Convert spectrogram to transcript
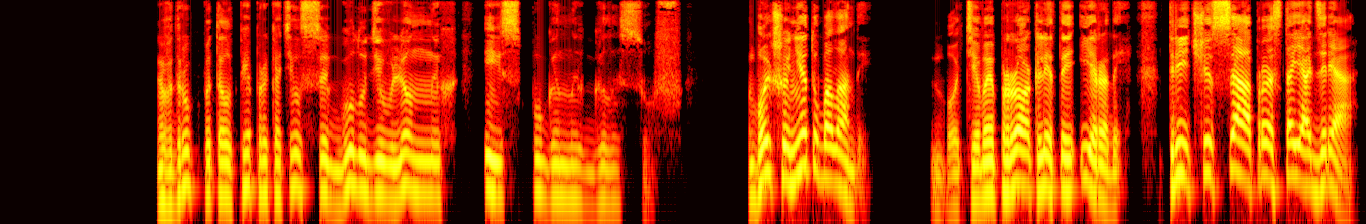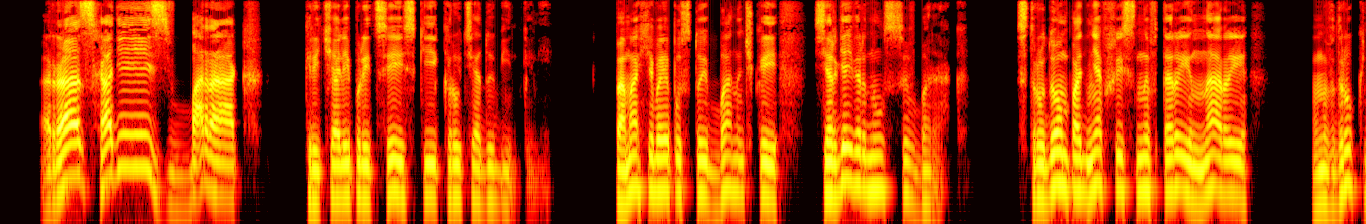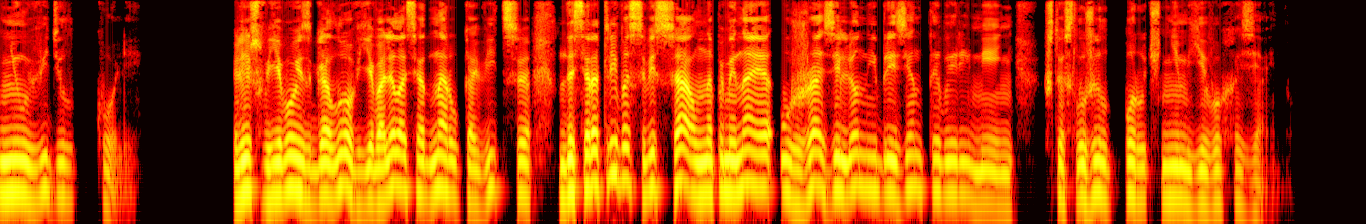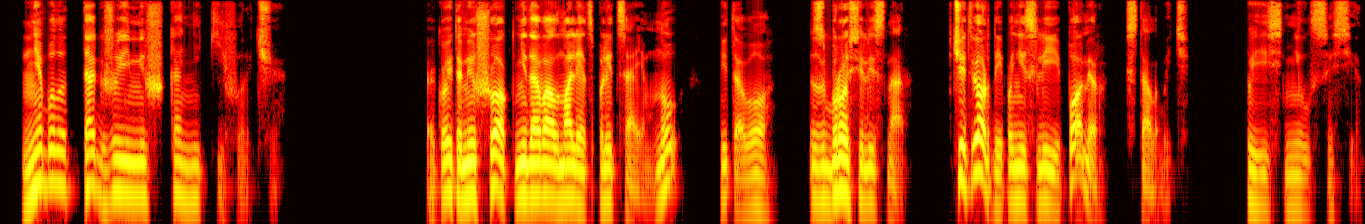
Вдруг по толпе прокатился гул удивленных и испуганных голосов. «Больше нету баланды!» «Будьте вы прокляты, ироды! Три часа простоять зря! Расходись в барак!» — кричали полицейские, крутя дубинками. Помахивая пустой баночкой, Сергей вернулся в барак. С трудом поднявшись на вторые нары, он вдруг не увидел Коли. Лишь в его изголовье валялась одна рукавица, да сиротливо свисал, напоминая ужа зеленый брезентовый ремень, что служил поручнем его хозяину. Не было также и мешка Никифорыча. Какой-то мешок не давал малец полицаям. Ну, и того. Сбросили снар. В четвертый понесли, помер, стало быть, — пояснил сосед.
